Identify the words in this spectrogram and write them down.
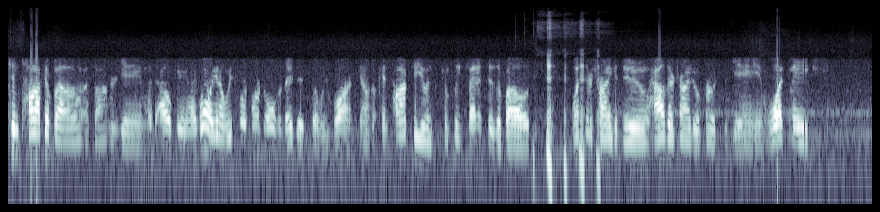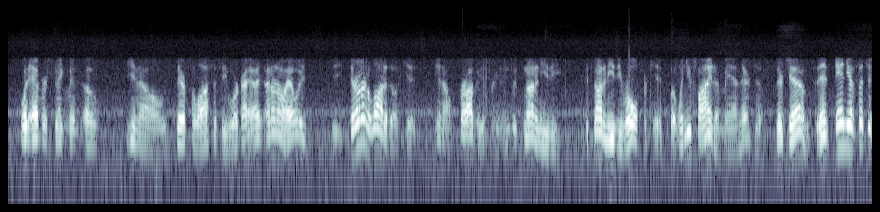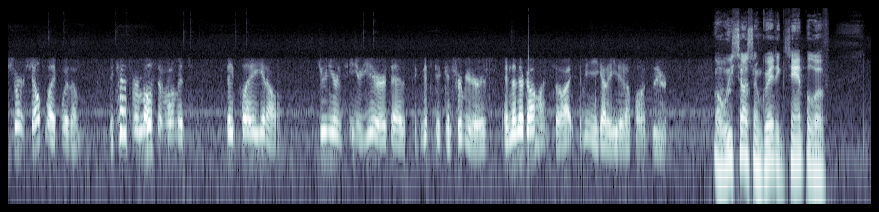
can talk about a soccer game without being like, well, you know, we scored more goals than they did, so we won. You know, who can talk to you in complete sentences about what they're trying to do, how they're trying to approach the game, what makes whatever segment of you know their philosophy work. I, I I don't know. I always there aren't a lot of those kids, you know, for obvious reasons. It's not an easy it's not an easy role for kids, but when you find them, man, they're just they're gems, and and you have such a short shelf life with them because for most of them, it's they play you know junior and senior years as significant contributors, and then they're gone. So I, to me, you got to eat it up while it's there. Well, we saw some great example of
